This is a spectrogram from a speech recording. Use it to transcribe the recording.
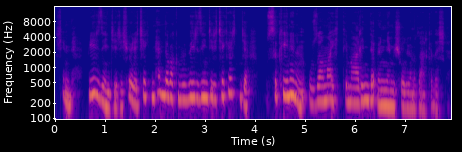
Şimdi bir zinciri şöyle çektim. Hem de bakın bu bir zinciri çekince sık iğnenin uzama ihtimalini de önlemiş oluyorsunuz arkadaşlar.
